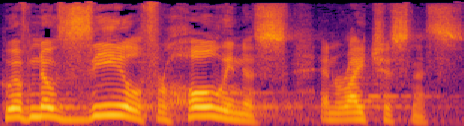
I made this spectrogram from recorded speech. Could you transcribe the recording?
who have no zeal for holiness and righteousness,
